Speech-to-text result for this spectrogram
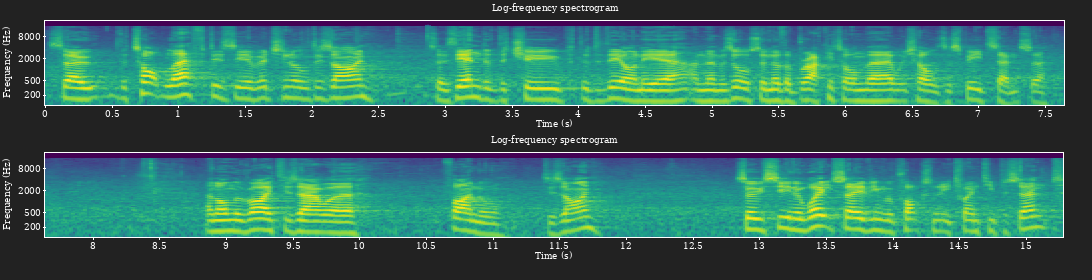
So the top left is the original design. So it's the end of the tube, the Dion ear, and then there's also another bracket on there which holds a speed sensor. And on the right is our final design. So we've seen a weight saving of approximately 20%,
